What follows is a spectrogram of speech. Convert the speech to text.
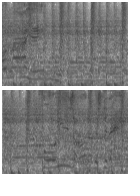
on lying. Four years on, I'm still angry.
